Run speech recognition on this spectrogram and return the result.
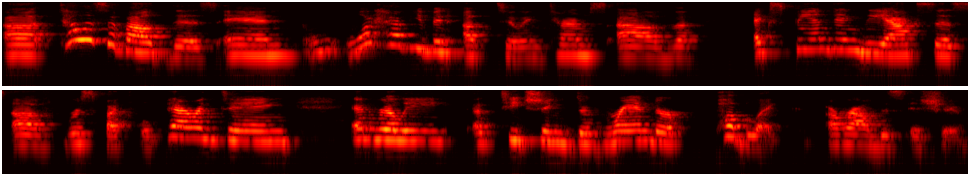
Uh, tell us about this and what have you been up to in terms of expanding the access of respectful parenting and really uh, teaching the grander public around this issue?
